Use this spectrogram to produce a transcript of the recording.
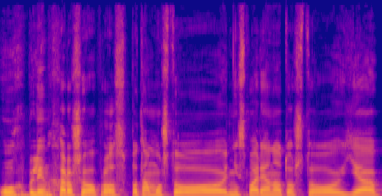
Ох, блин, хороший вопрос, потому что, несмотря на то, что я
